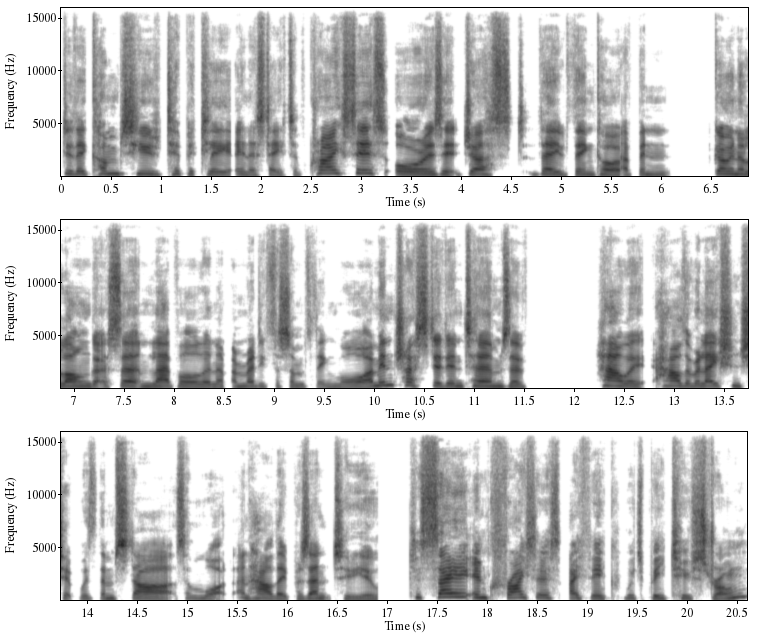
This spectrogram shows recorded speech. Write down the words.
do they come to you typically in a state of crisis, or is it just they think, oh, I've been going along at a certain level and I'm ready for something more? I'm interested in terms of how it how the relationship with them starts and what and how they present to you. To say in crisis, I think would be too strong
